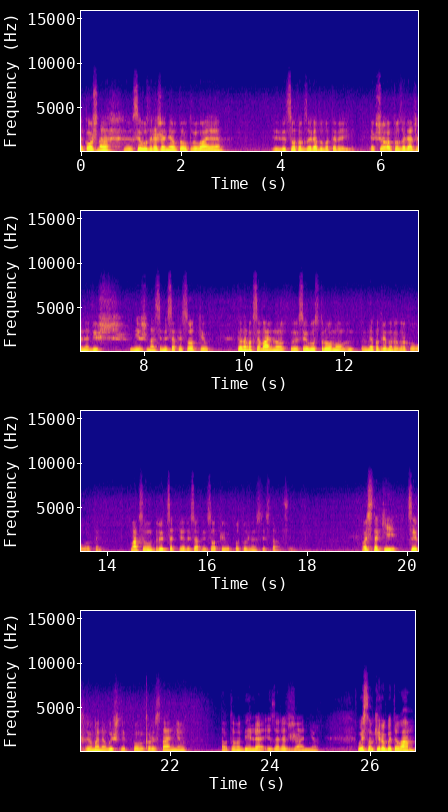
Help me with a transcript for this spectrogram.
Також на е, силу заряджання авто впливає е, відсоток заряду батареї. Якщо авто зарядження більш ніж на 70%, то на максимальну е, силу струму не потрібно розраховувати. Максимум 30-50% від потужності станції. Ось такі цифри в мене вийшли по використанню автомобіля і заряджанню. Висновки робити вам,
